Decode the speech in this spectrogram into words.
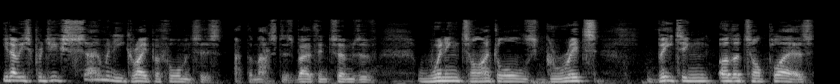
You know, he's produced so many great performances at the Masters, both in terms of winning titles, grit, beating other top players.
